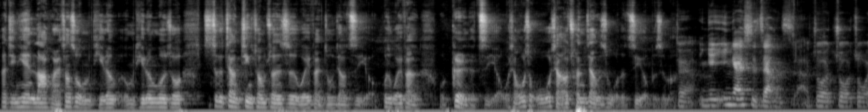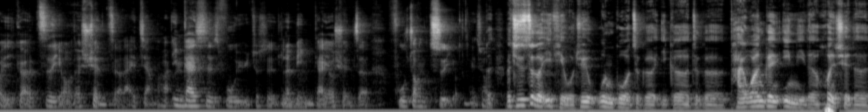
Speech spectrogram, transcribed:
那今天拉回来，上次我们提论，我们提论过说，这个这样禁穿不穿是违反宗教自由，或者违反我个人的自由？我想，我说我想要穿这样子是我的自由，不是吗？对啊，应该应该是这样子啊。做做作为一个自由的选择来讲的话，应该是赋予就是人民应该有选择服装自由，没错。对，那其实这个议题，我去问过这个一个这个台湾跟印尼的混血的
